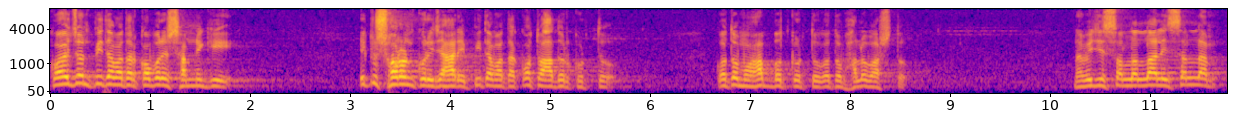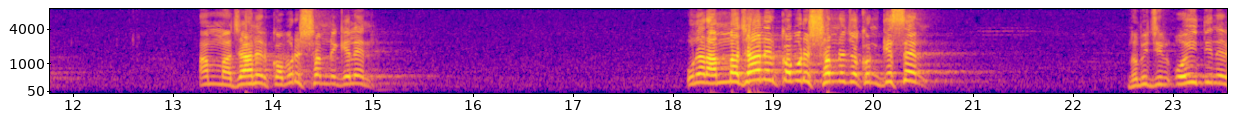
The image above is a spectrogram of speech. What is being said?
কয়জন পিতামাতার কবরের সামনে গিয়ে একটু স্মরণ করি যাহারে পিতামাতা কত আদর করত, কত মহাব্বত করত, কত ভালোবাসত। নবীজি সাল্লাহ আলি সাল্লাম আম্মা জাহানের কবরের সামনে গেলেন। উনার আম্মা জাহানের কবরের সামনে যখন গেছেন, নবীজির ওই দিনের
